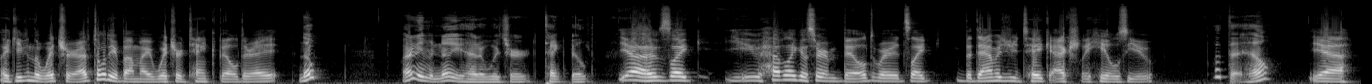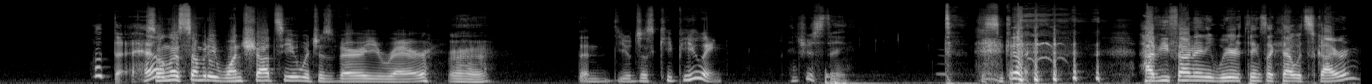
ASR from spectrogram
Like even The Witcher. I've told you about my Witcher tank build, right? Nope. I didn't even know you had a Witcher tank build. Yeah, it was like you have like a certain build where it's like the damage you take actually heals you. What the hell? Yeah. What the hell? So unless somebody one shots you, which is very rare, uh-huh. then you'll just keep healing. Interesting. Have you found any weird things like that with Skyrim?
